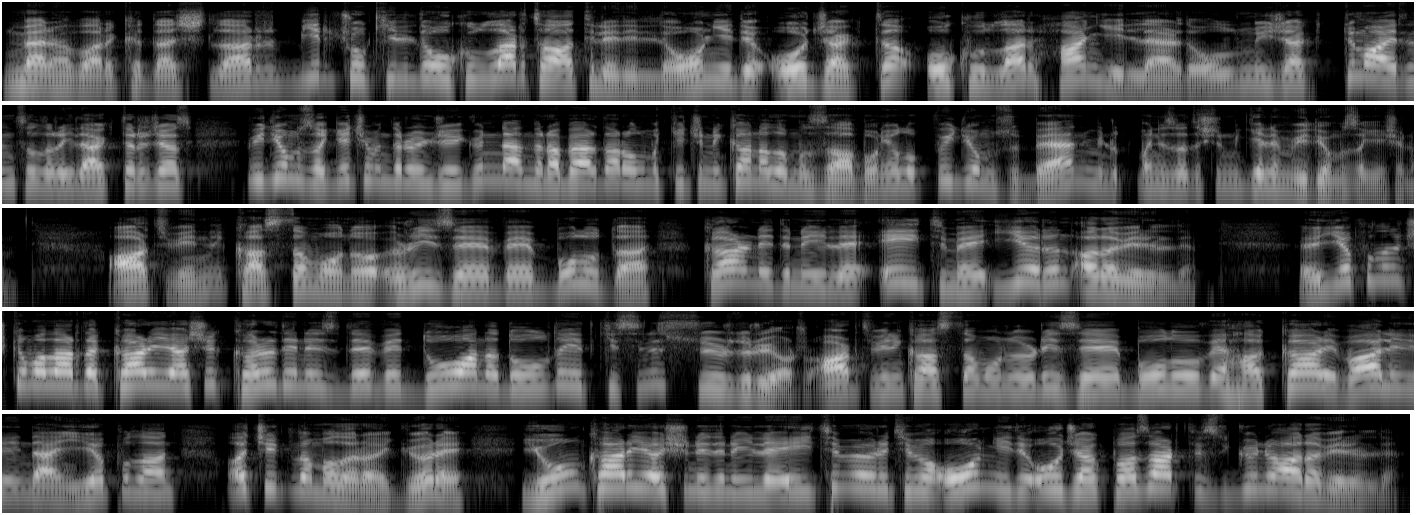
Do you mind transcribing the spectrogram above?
Merhaba arkadaşlar. Birçok ilde okullar tatil edildi. 17 Ocak'ta okullar hangi illerde olmayacak? Tüm ayrıntılarıyla aktaracağız. Videomuza geçmeden önce gündemden haberdar olmak için kanalımıza abone olup videomuzu beğenmeyi unutmayınız. Hadi şimdi gelin videomuza geçelim. Artvin, Kastamonu, Rize ve Bolu'da kar nedeniyle eğitime yarın ara verildi. E, yapılan açıklamalarda kar yağışı Karadeniz'de ve Doğu Anadolu'da etkisini sürdürüyor. Artvin, Kastamonu, Rize, Bolu ve Hakkari valiliğinden yapılan açıklamalara göre yoğun kar yağışı nedeniyle eğitim öğretimi 17 Ocak pazartesi günü ara verildi.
